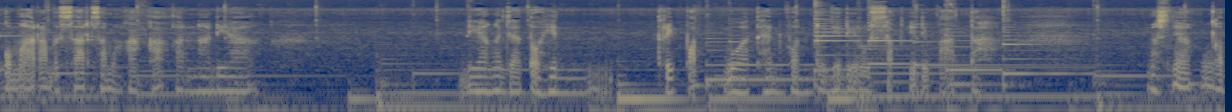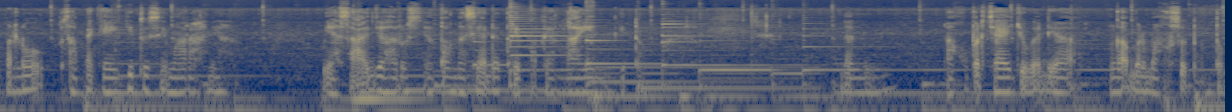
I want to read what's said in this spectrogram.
aku marah besar sama kakak karena dia dia ngejatohin tripod buat handphone tuh jadi rusak jadi patah. Maksudnya aku nggak perlu sampai kayak gitu sih marahnya. Biasa aja harusnya toh masih ada tripod yang lain gitu. Dan aku percaya juga dia nggak bermaksud untuk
